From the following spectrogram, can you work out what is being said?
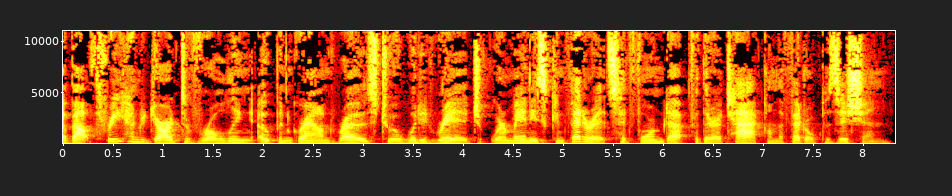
about 300 yards of rolling, open ground rose to a wooded ridge where Manny's Confederates had formed up for their attack on the Federal position.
